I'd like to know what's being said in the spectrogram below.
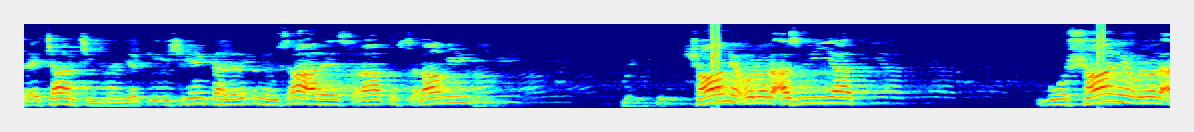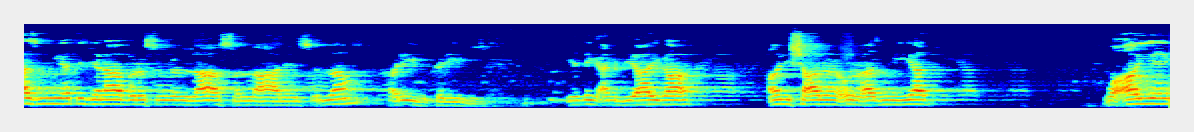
سے چار چیزیں یکی اسی ہیں کہ حضرت موسیٰ علیہ السلام شان اولو العظمیت، وہ شان اولو العظمیت جناب رسول اللہ صلی اللہ علیہ وسلم قریب قریب یہ دیکھ انبیاء کا ان شان اولو العظمیت، وہ آئیے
